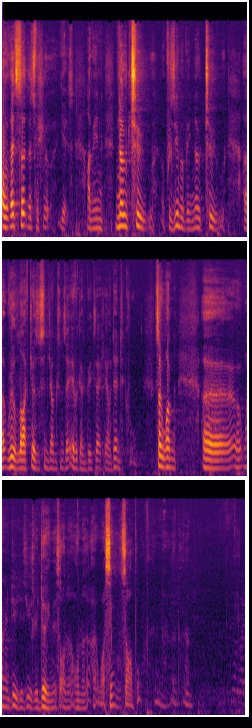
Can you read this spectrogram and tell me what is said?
Oh, that's, that's for sure, yes. I mean, no two, presumably no two uh, real-life Josephson junctions are ever going to be exactly identical. So one, uh, one indeed is usually doing this on a, on a, a single sample. No, but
